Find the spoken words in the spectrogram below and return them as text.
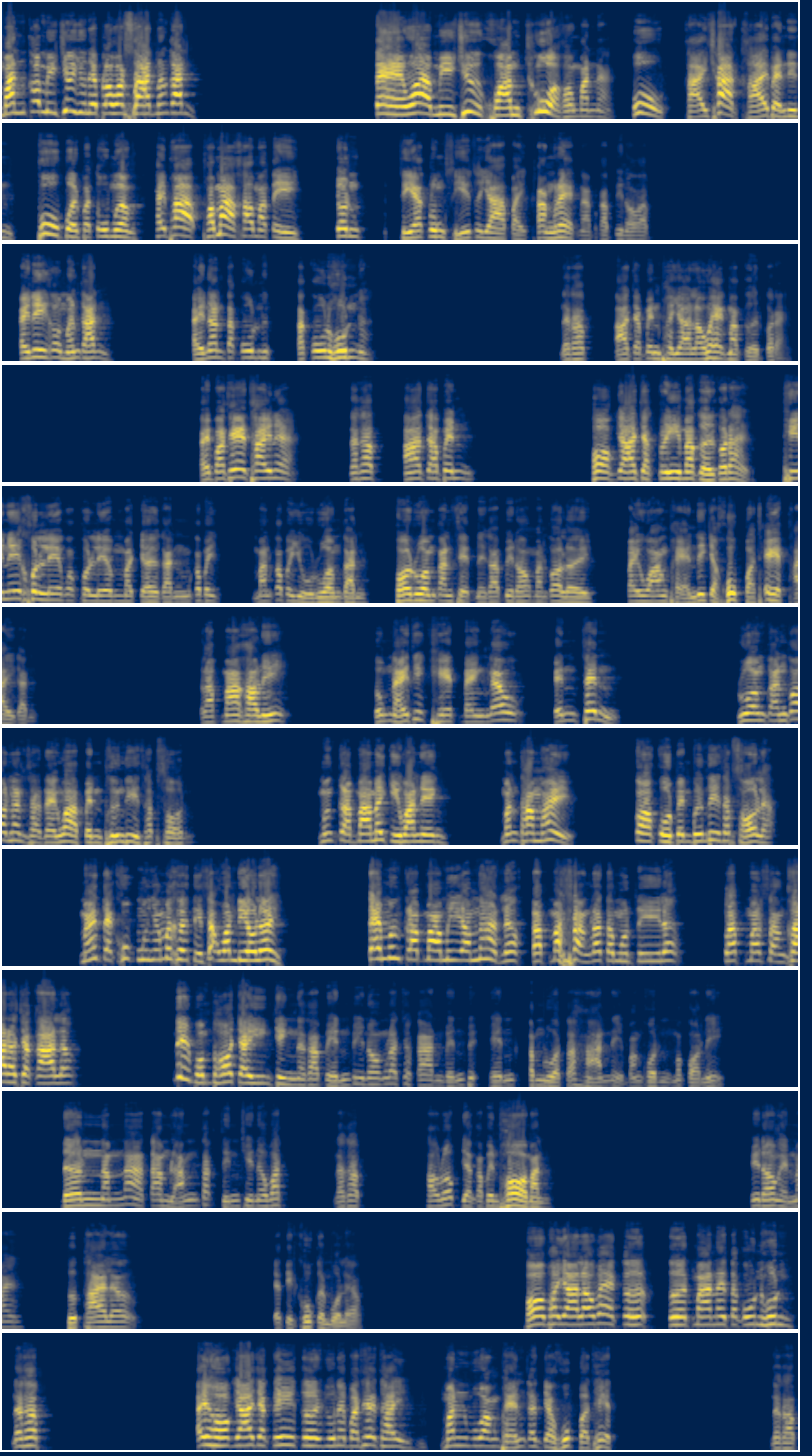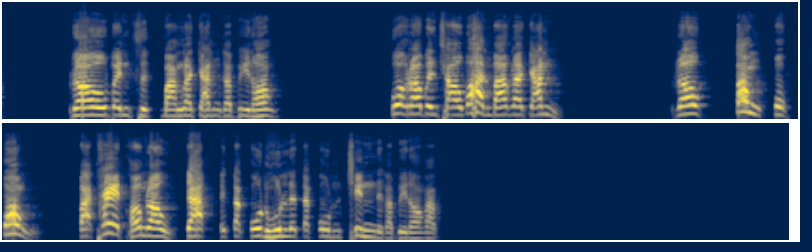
มันก็มีชื่ออยู่ในประวัติศาสตร์เหมือนกัน แต่ว่ามีชื่อความชั่วของมันน่ะผู้ขายชาติขายแผ่นดิน ผู้เปิดประตูเมือง ให้พาพพม่าเข้ามาตี จน เสียกรุงศรีอยุธยาไปครั้งแรกนะครับพี่น้องครับ ไอ้นี่ก็เหมือนกัน ไอ้นั่นตระกูลตระกูลหุนนะครับ อาจจะเป็นพญาละแวกมาเกิดก็ได้ ไอ้ประเทศไทยเนี่ยนะครับ อาจจะเป็นหอกยาจักรีมาเกิดก็ได้ ทีนี้คนเลวกับคนเลวมาเจอกัน มันก็ไปมันก็ไปอยู่รวมกัน พอรวมกันเสร็จนะครับ พี่น้องมันก็เลยไปวางแผนที่จะฮุบประเทศไทยกัน กลับมาคราวนี้ ตรงไหนที่เขตแบ่งแล้วเป็นเส้น รวมกันก็นั่นแสดงว่าเป็นพื้นที่ทับซ้อนมึงกลับมาไม่กี่วันเอง มันทำให้ก่อกูดเป็นพื้นที่ทับซ้อนแล้ว แม้แต่คุกมึงยังไม่เคยติดสักวันเดียวเลย แต่มึงกลับมามีอำนาจแล้ว กลับมาสั่งรัฐมนตรีแล้ว กลับมาสั่งข้าราชการแล้ว นี่ผมท้อใจจริง ๆ นะครับ เห็นพี่น้องราชการเห็นเห็นตำรวจทหารเนี่ยบางคนเมื่อก่อนนี้ เดินนำหน้าตามหลังทักษิณชินวัตรนะครับเคารพอย่างกับเป็นพ่อมัน พี่น้องเห็นไหม สุดท้ายแล้ว จะติดคุกกันหมดแล้ว พอพญาละแวกเกิดเกิดมาในตระกูลหุนนะครับ ไอหอกยาจากรีเกิดอยู่ในประเทศไทย มันวางแผนกันจะฮุบประเทศนะครับ เราเป็นศึกบางละจันครับพี่น้อง พวกเราเป็นชาวบ้านบางละจัน เราต้องปกป้องประเทศของเราจากตระกูลหุนและตระกูลชินนะครับพี่น้องครับ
